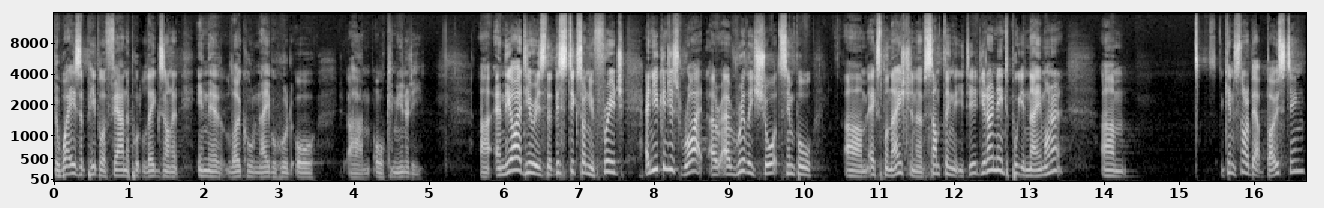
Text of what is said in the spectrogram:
the ways that people have found to put legs on it in their local neighborhood or, um, or community. Uh, and the idea is that this sticks on your fridge, and you can just write a, a really short, simple um, explanation of something that you did. You don't need to put your name on it. Um, again, it's not about boasting,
